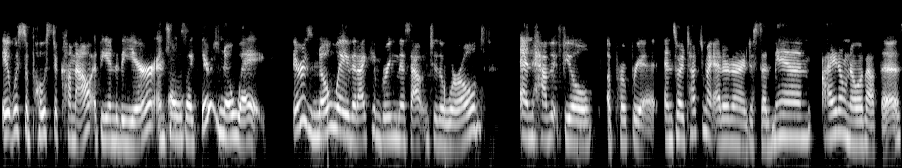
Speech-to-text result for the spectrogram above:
it was supposed to come out at the end of the year. And so I was like, there's no way, there is no way that I can bring this out into the world and have it feel appropriate. And so I talked to my editor and I just said, man, I don't know about this.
